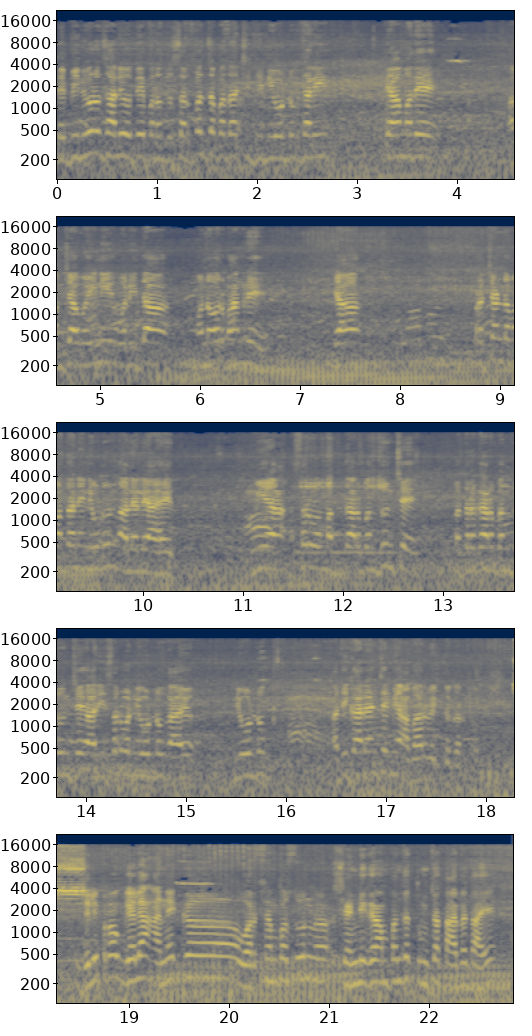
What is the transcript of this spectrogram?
ते बिनविरोध झाले होते परंतु सरपंच पदाची जी निवडणूक झाली त्यामध्ये आमच्या वहिनी वनिता मनोहर भांगरे या प्रचंड मताने निवडून आलेले आहेत. मी या सर्व मतदार बंधूंचे पत्रकार बंधूंचे आणि सर्व निवडणूक आयो निवडणूक अधिकाऱ्यांचे मी आभार व्यक्त करतो. दिलीपराव गेल्या अनेक वर्षांपासून शेंडी ग्रामपंचायत तुमच्या ताब्यात आहे.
